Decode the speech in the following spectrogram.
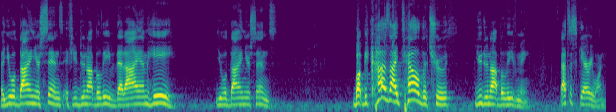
that you will die in your sins if you do not believe that I am He. You will die in your sins. But because I tell the truth, you do not believe me. That's a scary one.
